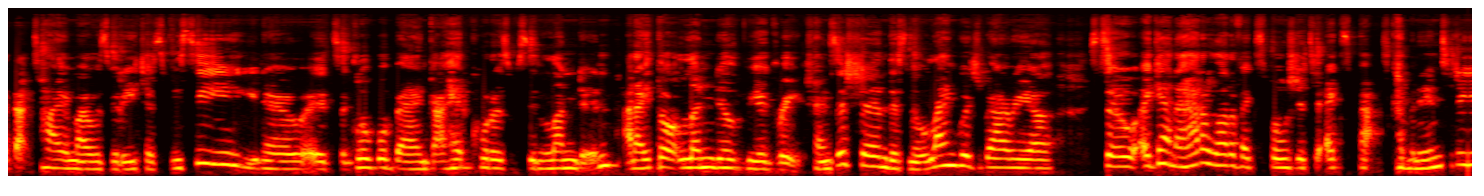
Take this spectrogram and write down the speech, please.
at that time I was with HSBC, you know, it's a global bank. Our headquarters was in London, and I thought London would be a great transition. There's no language barrier. So again, I had a lot of exposure to expats coming into the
